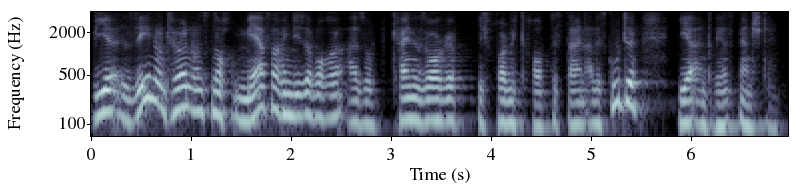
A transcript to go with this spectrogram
Wir sehen und hören uns noch mehrfach in dieser Woche, also keine Sorge, ich freue mich drauf. Bis dahin alles Gute, Ihr Andreas Bernstein.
